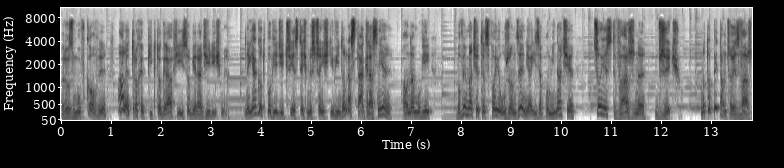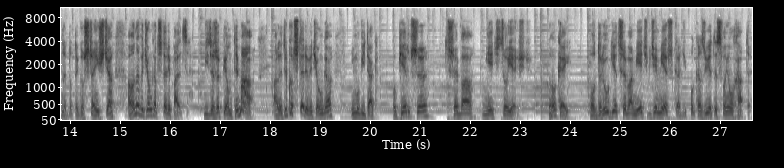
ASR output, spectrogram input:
rozmówkowy, ale trochę piktografii sobie radziliśmy. No jak odpowiedzieć, czy jesteśmy szczęśliwi? No raz tak, raz nie. A ona mówi, bo wy macie te swoje urządzenia i zapominacie, co jest ważne w życiu. No to pytam, co jest ważne do tego szczęścia, a ona wyciąga cztery palce. Widzę, że piąty ma, ale tylko cztery wyciąga i mówi tak. Po pierwsze, trzeba mieć co jeść. No okej. Okay. Po drugie, trzeba mieć gdzie mieszkać i pokazuje tę swoją chatę.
